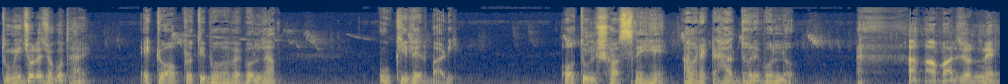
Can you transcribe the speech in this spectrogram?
তুমি চলেছ কোথায়? একটু অপ্রতিভভাবে বললাম উকিলের বাড়ি। অতুল সস্নেহে আমার একটা হাত ধরে বলল আমার জন্যে?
